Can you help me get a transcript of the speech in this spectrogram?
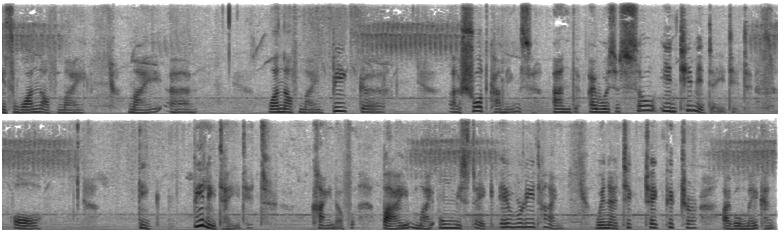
Is one of my my um, one of my big uh, uh, shortcomings, and I was so intimidated or debilitated, kind of by my own mistake. Every time when I take take picture I will make an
